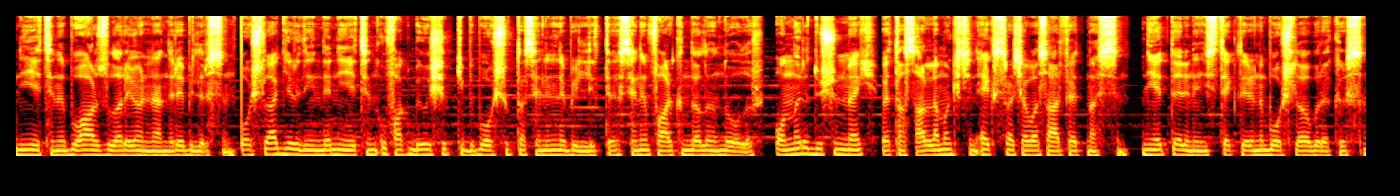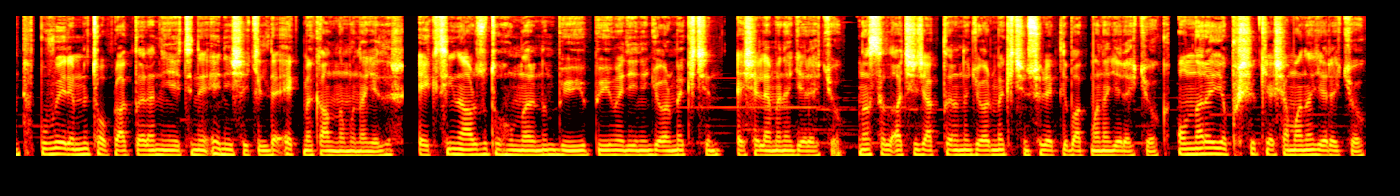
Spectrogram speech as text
Niyetini bu arzulara yönlendirebilirsin. Boşluğa girdiğinde niyetin ufak bir ışık gibi boşlukta seninle birlikte senin farkındalığında olur. Onları düşünmek ve tasarlamak için ekstra çaba sarf etmezsin. Niyetlerini, isteklerini boşluğa bırakırsın. Bu verimli topraklara niyetini en iyi şekilde ekmek anlamına gelir. Ektiğin arzu tohumlarının büyüyüp büyümediğini görmek için eşelemene gerek yok. Nasıl açacaklarını görmek için sürekli bakmana gerek yok. Onlara yapışık yaşamana gerek yok.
